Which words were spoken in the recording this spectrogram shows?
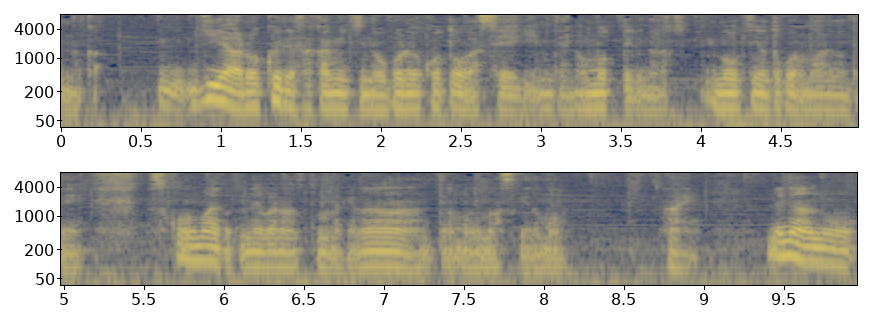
なんか、ギア6で坂道登ることが正義みたいな思ってるのが納期のところもあるので、そこをうまいことね、バランス取んなきゃなーなんて思いますけども。はい。でね、あの、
